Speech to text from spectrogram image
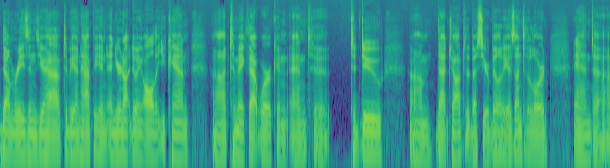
dumb reasons you have to be unhappy and, and you're not doing all that you can uh, to make that work and and to to do um, that job to the best of your ability as unto the Lord and uh,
